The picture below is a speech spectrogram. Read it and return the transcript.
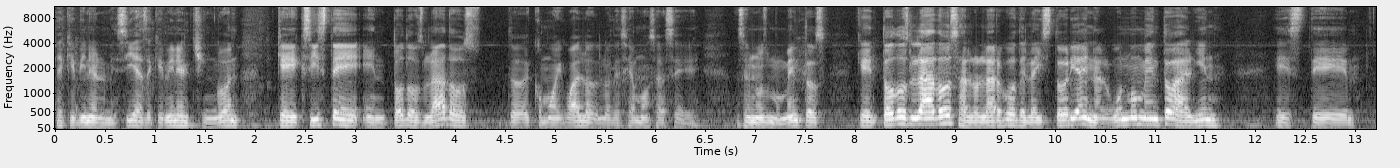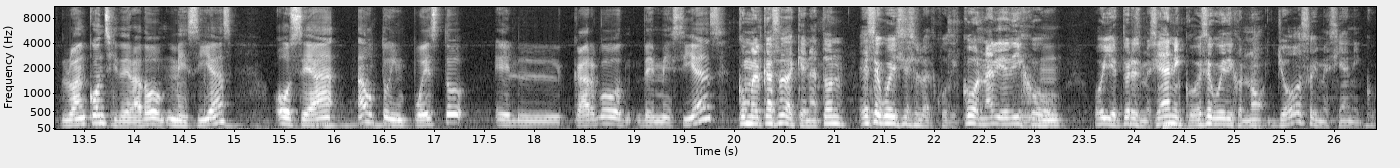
de que viene el Mesías, de que viene el chingón, que existe en todos lados, como igual lo, lo decíamos hace, hace unos momentos, que en todos lados a lo largo de la historia en algún momento alguien este lo han considerado Mesías o se ha autoimpuesto el cargo de Mesías. Como el caso de Akenatón, ese güey sí se lo adjudicó, nadie dijo, oye, tú eres mesiánico, ese güey dijo, no, yo soy mesiánico.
